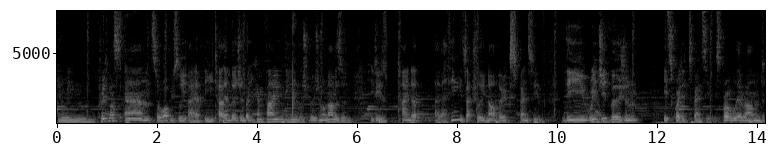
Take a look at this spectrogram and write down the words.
during Christmas, and so obviously I have the Italian version, but you can find the English version on Amazon. It is kind of, I think it's actually not very expensive. The rigid version it's quite expensive. It's probably around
